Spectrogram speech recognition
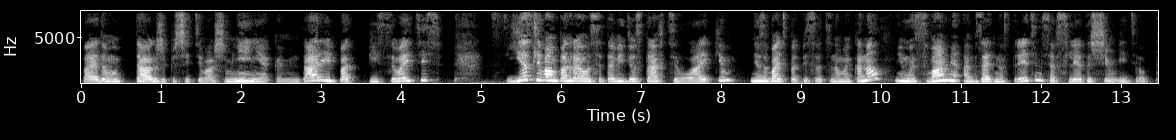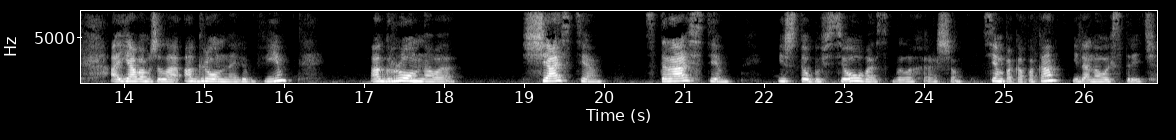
Поэтому также пишите ваше мнение, комментарии, подписывайтесь. Если вам понравилось это видео, ставьте лайки. Не забывайте подписываться на мой канал. И мы с вами обязательно встретимся в следующем видео. А я вам желаю огромной любви, огромного счастья, страсти. И чтобы все у вас было хорошо. Всем пока-пока и до новых встреч!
